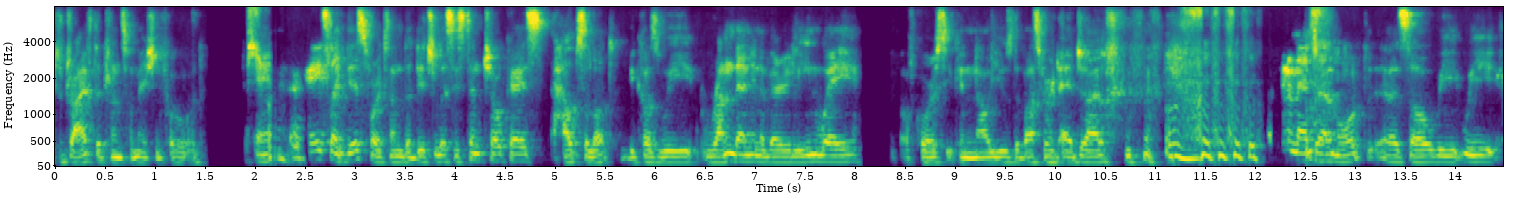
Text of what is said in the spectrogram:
to drive the transformation forward. Sure. And a case like this, for example, the digital assistant showcase helps a lot because we run them in a very lean way of course, you can now use the buzzword agile in an agile mode. Uh, so we we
